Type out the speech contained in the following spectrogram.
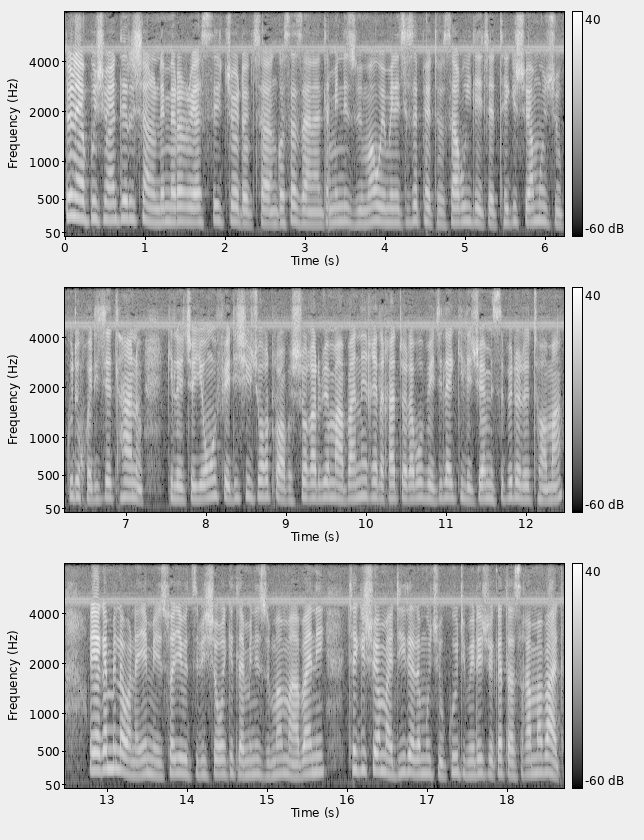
Tona ya pušo ya tirišano le merero ya setšo dr. Nkosazana tlamini zuma o emeletše sephetho sa go iletša thekišo ya mojuku dikgwedi tše tlhano. Kiletšo yeo o fedišitšwe go tloga bošogare bja maabane ge legato la bobedi la kiletšo ya mesepelo le thoma. O ya ka melawana ye meswa yeo tsebišego ke tlamini zuma maabane thekišo ya madila le mojuku o dumeletšwe ka tlase ga mabaka.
